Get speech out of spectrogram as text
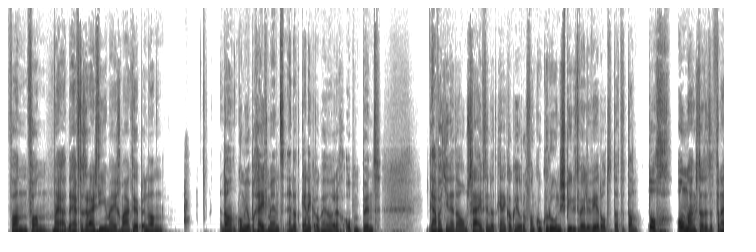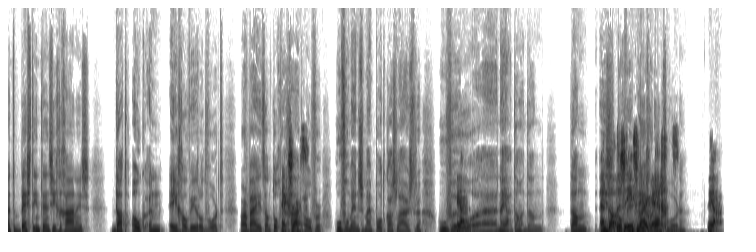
Van, van, nou ja, de heftige reis die je meegemaakt hebt. En dan, dan kom je op een gegeven moment, en dat ken ik ook heel erg, op een punt ja, wat je net al omschrijft, en dat ken ik ook heel erg van Koekeroe in de spirituele wereld, dat het dan toch, ondanks dat het vanuit de beste intentie gegaan is, dat ook een ego-wereld wordt. Waarbij het dan toch weer Exact. gaat over hoeveel mensen mijn podcast luisteren, hoeveel, Ja. eh, nou ja, dan, dan, dan En is dat het toch is iets waar ik echt- geworden. ja.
